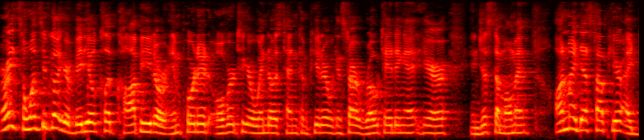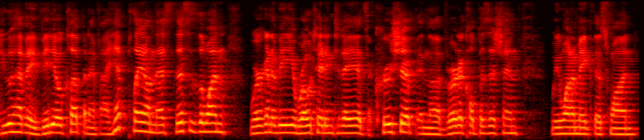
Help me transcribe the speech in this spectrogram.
All right, so once you've got your video clip copied or imported over to your Windows 10 computer, we can start rotating it here in just a moment. On my desktop here, I do have a video clip, and if I hit play on this, this is the one we're gonna be rotating today. It's a cruise ship in the vertical position. We wanna make this one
